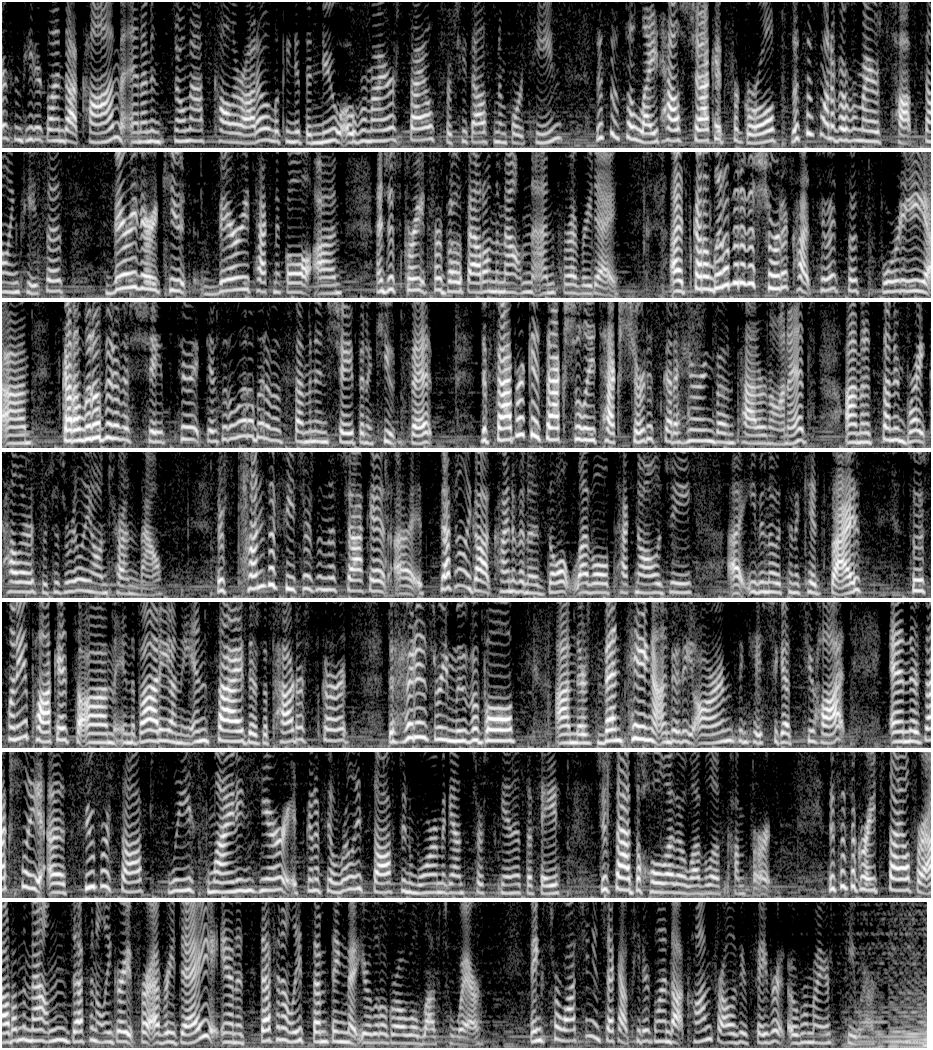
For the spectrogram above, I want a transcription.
Laurie from peterglenn.com and I'm in Snowmass, Colorado looking at the new Obermeyer styles for 2014. This is the Lighthouse jacket for girls. This is one of Obermeyer's top selling pieces. It's very, very cute, very technical, um, and just great for both out on the mountain and for every day. Uh, it's got a little bit of a shorter cut to it, so it's sporty. Um, it's got a little bit of a shape to it, gives it a little bit of a feminine shape and a cute fit. The fabric is actually textured. It's got a herringbone pattern on it, um, and it's done in bright colors, which is really on trend now. There's tons of features in this jacket. Uh, it's definitely got kind of an adult level technology, uh, even though it's in a kid's size. So there's plenty of pockets um, in the body, on the inside. There's a powder skirt. The hood is removable. Um, there's venting under the arms in case she gets too hot. And there's actually a super soft fleece lining here. It's gonna feel really soft and warm against her skin at the face. Just adds a whole other level of comfort. This is a great style for out on the mountain, definitely great for every day, and it's definitely something that your little girl will love to wear. Thanks for watching and check out peterglenn.com for all of your favorite Obermeyer ski wear.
